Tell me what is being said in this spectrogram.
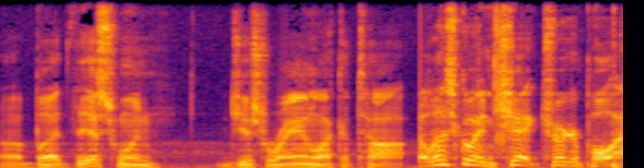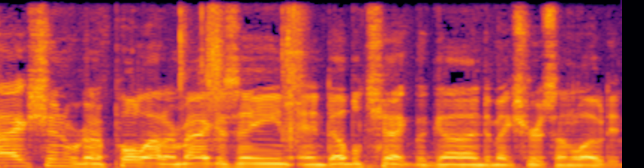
Uh, but this one just ran like a top. Now let's go ahead and check trigger pull action. We're going to pull out our magazine and double check the gun to make sure it's unloaded.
